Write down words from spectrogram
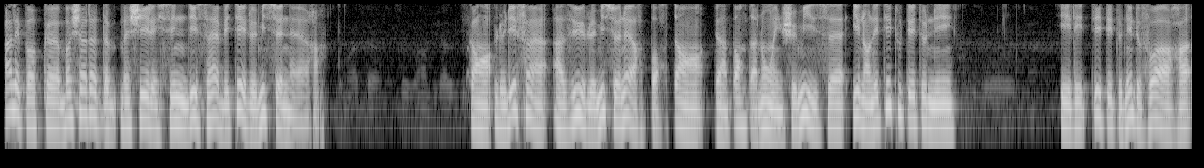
À l'époque, Basharat Bashir Sindhi Sahib était le missionnaire. Quand le défunt a vu le missionnaire portant un pantalon et une chemise, il en était tout étonné. Il était étonné de voir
